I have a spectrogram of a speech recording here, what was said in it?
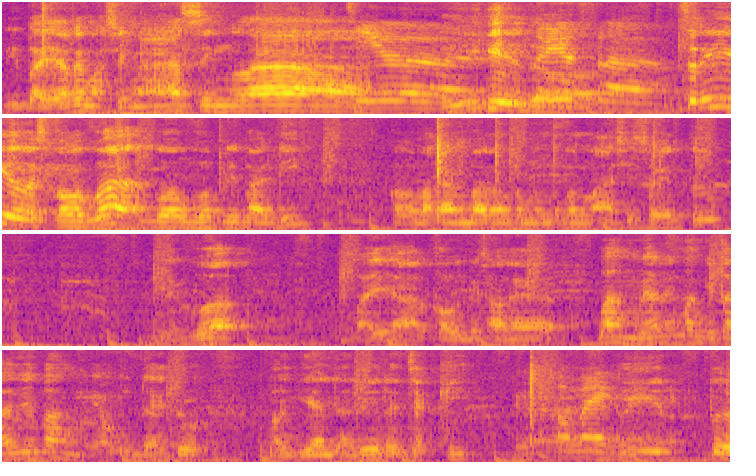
Dibayarnya masing-masing lah. Cius. Iya dong. Serius loh. Serius. Kalau gua, gua, gua pribadi, kalau makan bareng teman-teman mahasiswa itu, ya gua bayar. Kalau misalnya, bang, biarin bang kita aja bang. Ya udah itu bagian dari rezeki. Ya, Oh, baik, baik, gitu.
